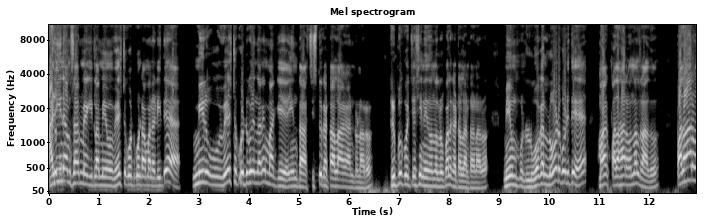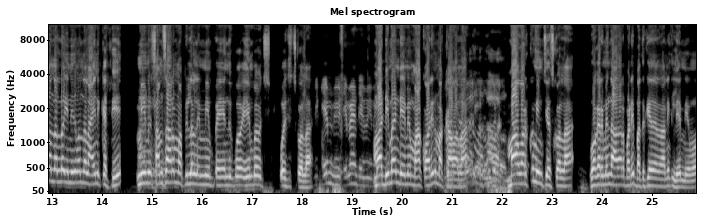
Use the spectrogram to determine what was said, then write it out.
అడిగినాం సార్ మేము ఇట్లా మేము వేస్ట్ కొట్టుకుంటామని అడిగితే మీరు వేస్ట్ కొట్టుకునే దానికి మాకు ఇంత శిస్తు కట్టాలా అంటున్నారు. ట్రిప్కి వచ్చేసి ఎనిమిది వందల రూపాయలు కట్టాలంటున్నారు. మేము ఒక లోడ్ కొడితే మాకు పదహారు వందలు రాదు. పదహారు వందల్లో ఎనిమిది వందలు ఆయనకి కట్టి మేము సంసారం మా పిల్లల్ని మేము ఎందుకు ఏం పోషి- పోషించుకోవాలా? మీకేం మీ డిమాండ్ ఏమి? మా డిమాండ్ ఏమి? మా క్వారీని మాకు కావాలా. మా వర్క్ మేము చేసుకోవాలా? ఒకరి మీద ఆధారపడి బతికేదానికి లేము మేము.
